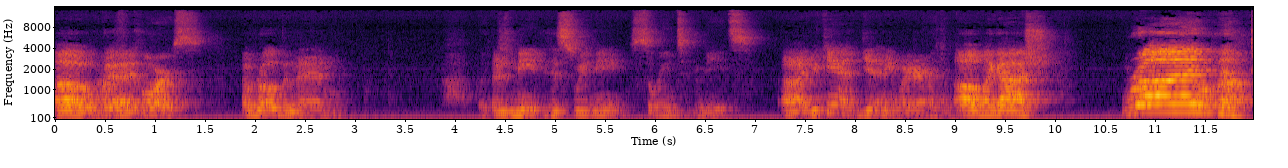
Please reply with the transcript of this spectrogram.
Oh, good. Of course. A Roboman. There's meat. His sweet meat. sweet meats. Uh, you can't get anywhere. Oh my gosh. Run! Go up.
